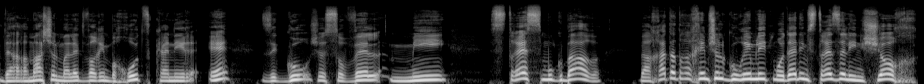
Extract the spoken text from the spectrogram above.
והרמה של מלא דברים בחוץ, כנראה זה גור שסובל מסטרס מוגבר. ואחת הדרכים של גורים להתמודד עם סטרס זה לנשוך.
